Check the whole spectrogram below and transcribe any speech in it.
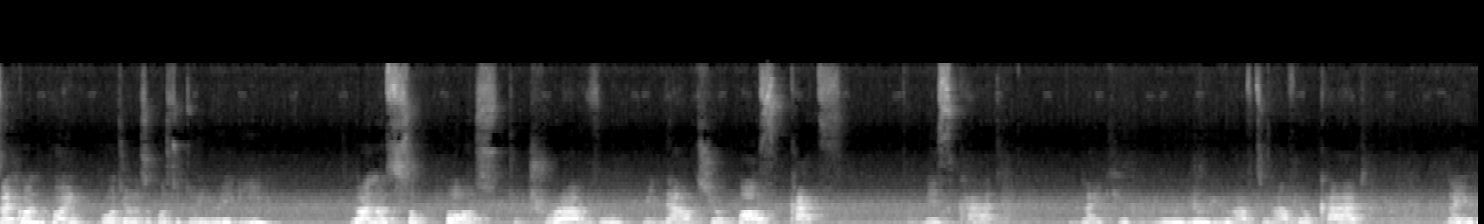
Second point what you're not supposed to do in UAE you are not supposed to travel without your bus card. This card like you you you, you have to have your card that you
